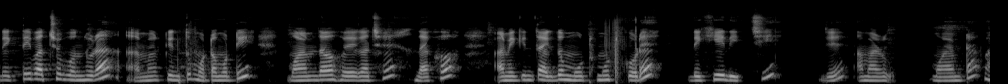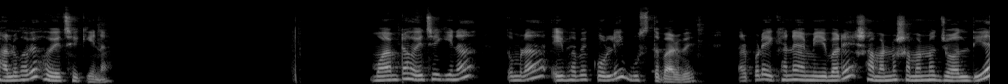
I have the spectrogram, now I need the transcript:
দেখতেই পাচ্ছ বন্ধুরা, আমার কিন্তু মোটামুটি ময়ম দেওয়া হয়ে গেছে। দেখো, আমি কিন্তু একদম মুঠ মুঠ করে দেখিয়ে দিচ্ছি যে আমার ময়ামটা ভালোভাবে হয়েছে কি না ময়ামটা হয়েছে কি না তোমরা এইভাবে করলেই বুঝতে পারবে। তারপরে এখানে আমি এবারে সামান্য সামান্য জল দিয়ে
